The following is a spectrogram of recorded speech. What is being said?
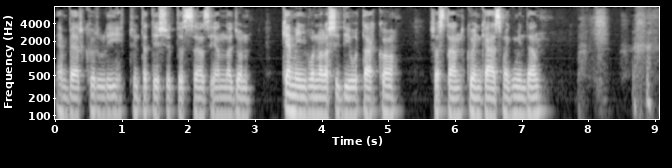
ember körüli tüntetés jött össze az ilyen nagyon kemény vonalas idiótákkal, és aztán könygáz meg minden.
